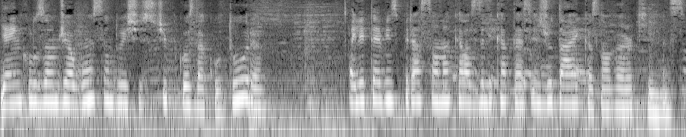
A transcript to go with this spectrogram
e a inclusão de alguns sanduíches típicos da cultura, ele teve inspiração naquelas delicatessens judaicas nova-iorquinas.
